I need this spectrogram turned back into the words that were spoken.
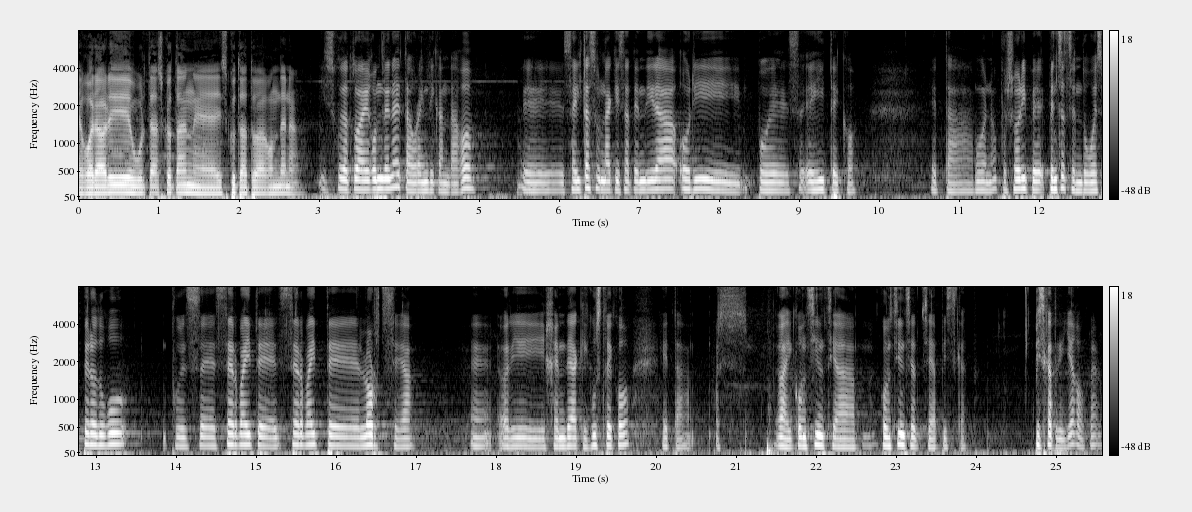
egoera hori urte askotan eh, izkutatua egon dena. Izkutatua egon dena eta oraindik dago. E, zailtasunak izaten dira hori pues, egiteko. Eta bueno, pues hori pentsatzen dugu, espero dugu pues, e, zerbait, zerbait lortzea e, hori jendeak ikusteko eta pues, bai, kontzientzia, kontzientziatzea pizkat. Pizkat gehiago, claro.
